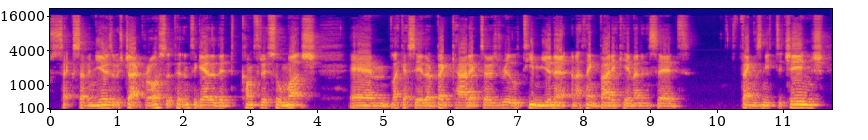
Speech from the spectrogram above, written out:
six, seven years. It was Jack Ross that put them together. They'd come through so much. Um, like I say, they're big characters, real team unit. And I think Barry came in and said things need to change.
